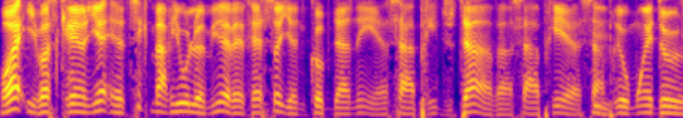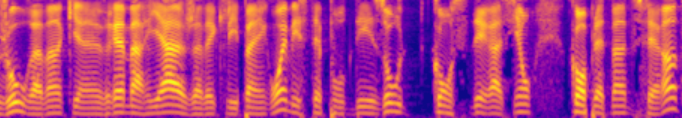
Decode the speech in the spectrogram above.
Ouais, il va se créer un lien. Euh, Tu sais que Mario Lemieux avait fait ça il y a une couple d'années. hein. Ça a pris du temps avant. Ça a pris, euh, ça a Hmm. pris au moins deux jours avant qu'il y ait un vrai mariage avec les pingouins, mais c'était pour des autres considérations complètement différentes.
